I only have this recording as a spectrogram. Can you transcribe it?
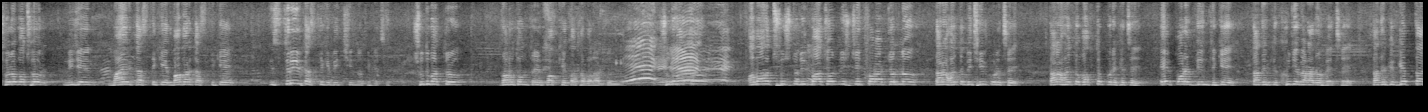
ষোলো বছর নিজের মায়ের কাছ থেকে, বাবার কাছ থেকে, স্ত্রীর কাছ থেকে বিচ্ছিন্ন থেকেছে। শুধুমাত্র গণতন্ত্রের পক্ষে কথা বলার জন্য। শুধুমাত্র অবাধ, সুষ্ঠু নির্বাচন নিশ্চিত করার জন্য তারা হয়তো মিছিল করেছে, তারা হয়তো বক্তব্য রেখেছে এর পরের দিন থেকে তাদেরকে খুঁজে বেড়ানো হয়েছে, তাদেরকে গ্রেপ্তার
